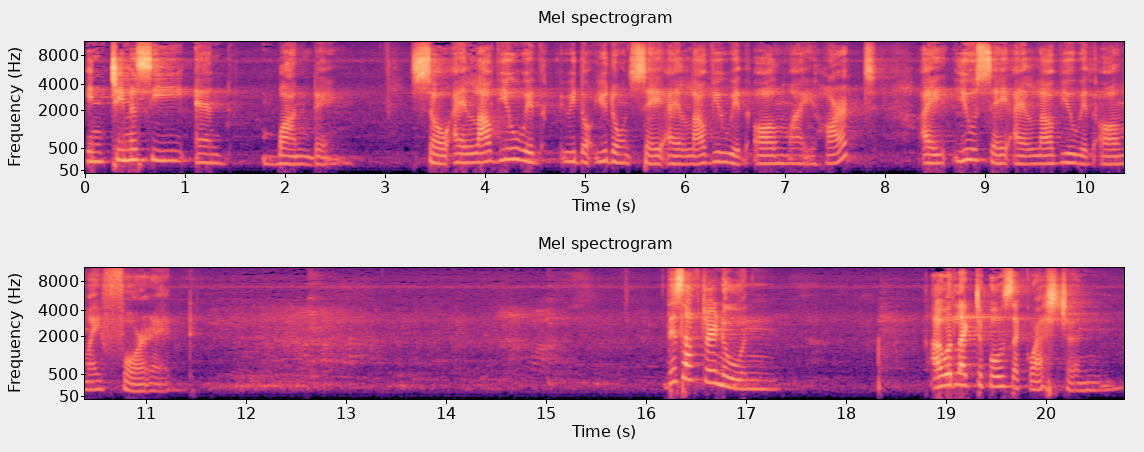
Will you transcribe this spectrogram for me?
intimacy, and bonding. So I love you with, you don't, you don't say, I love you with all my heart. I, you say, I love you with all my forehead. This afternoon, I would like to pose a question.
